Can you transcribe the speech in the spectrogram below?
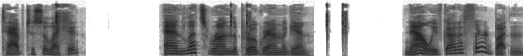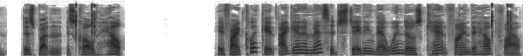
Tab to select it. And let's run the program again. Now we've got a third button. This button is called Help. If I click it, I get a message stating that Windows can't find the help file.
